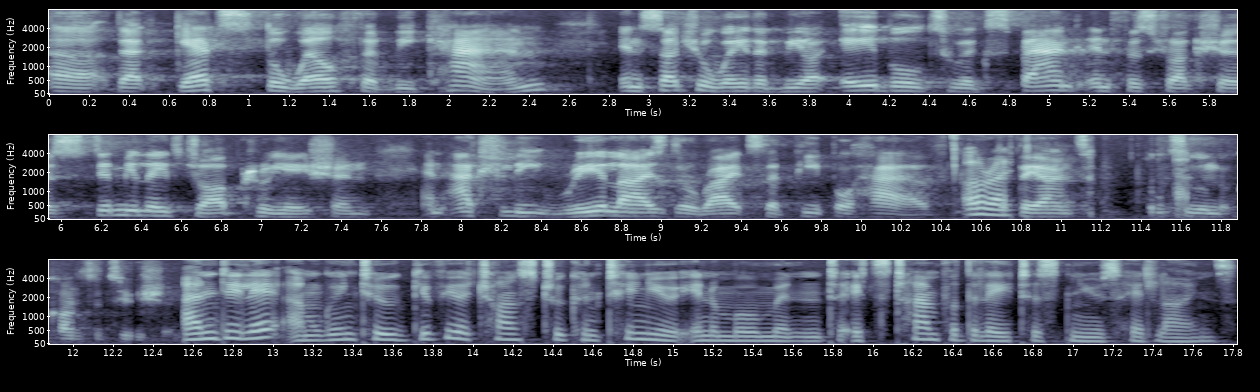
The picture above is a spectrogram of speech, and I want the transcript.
uh, that gets the wealth that we can in such a way that we are able to expand infrastructure, stimulate job creation, and actually realize the rights that people have All right. that they are entitled to in the Constitution. Andile, I'm going to give you a chance to continue in a moment. It's time for the latest news headlines.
